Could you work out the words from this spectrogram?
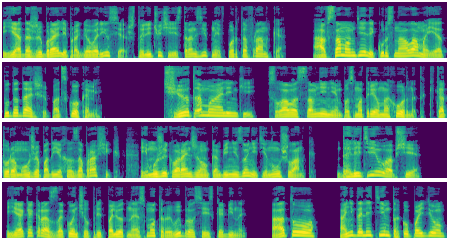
Я даже Брайли проговорился, что лечу через транзитный в Порто-Франко. А в самом деле курс на Алама и оттуда дальше, подскоками. Чё-то маленький. Слава с сомнением посмотрел на Хорнет, к которому уже подъехал заправщик, и мужик в оранжевом комбинезоне тянул шланг. «Долетим вообще?» Я как раз закончил предполетный осмотр и выбрался из кабины. «А то! А не долетим, так упадем!»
